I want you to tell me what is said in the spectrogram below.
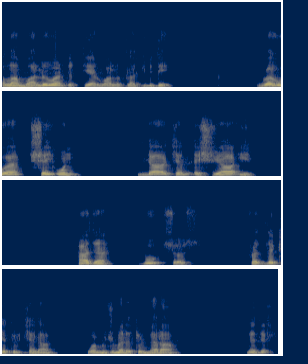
Allah'ın varlığı vardır, diğer varlıklar gibi değil. Ve huve şeyun la kel eşyai. Hada bu söz fedleketül kelam ve mücmeletül meram. Nedir?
